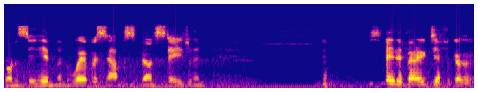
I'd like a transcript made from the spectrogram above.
going to see him and whoever happens to be on stage. And it's made a very difficult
